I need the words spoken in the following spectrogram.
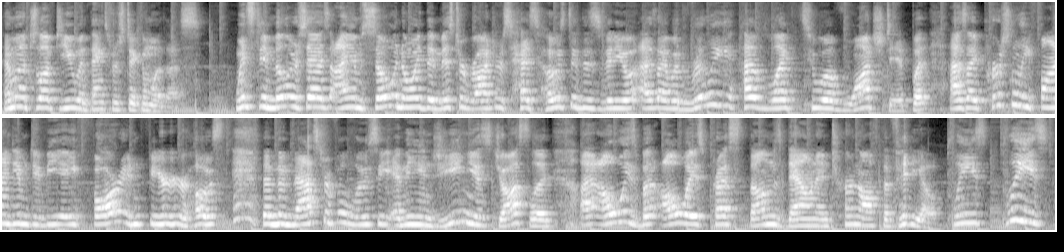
And much love to you, and thanks for sticking with us. Winston Miller says, I am so annoyed that Mr. Rogers has hosted this video as I would really have liked to have watched it, but as I personally find him to be a far inferior host than the masterful Lucy and the ingenious Jocelyn, I always but always press thumbs down and turn off the video. Please, please,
